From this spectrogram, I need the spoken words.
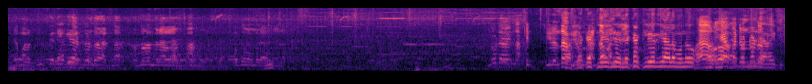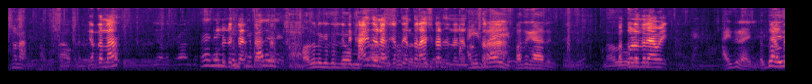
అంటే మనం తీసుకెళ్ళి అట్లా అట్లా. పంతొమ్మిది వందల యాభై ఆ, పంతొమ్మిది వందల యాభై నూట యాభై ఈడంతా లెక్క క్లియర్ చేయాలి లెక్క క్లియర్ చేయాలి ముందు. ఎంతన్నా. బదులు గిదులు లేవు. పది కాదు. పద్దెనిమిది వందల యాభై. ఐదు రాయిలు వద్దు, ఐదు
